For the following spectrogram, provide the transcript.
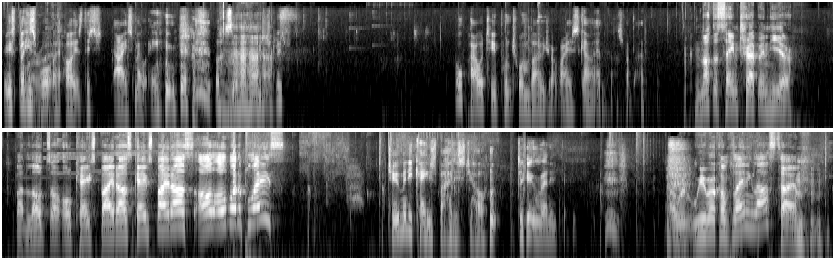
Who's plays Alright. water? Oh, it's the ice melting. What's it? Oh, power two, punch one bow, drop by a skeleton. That's not bad. Not the same trap in here. But loads of oh cave spiders, cave spiders all over the place. Too many cave spiders, Joel. Too many cave. Oh, we, we were complaining last time.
